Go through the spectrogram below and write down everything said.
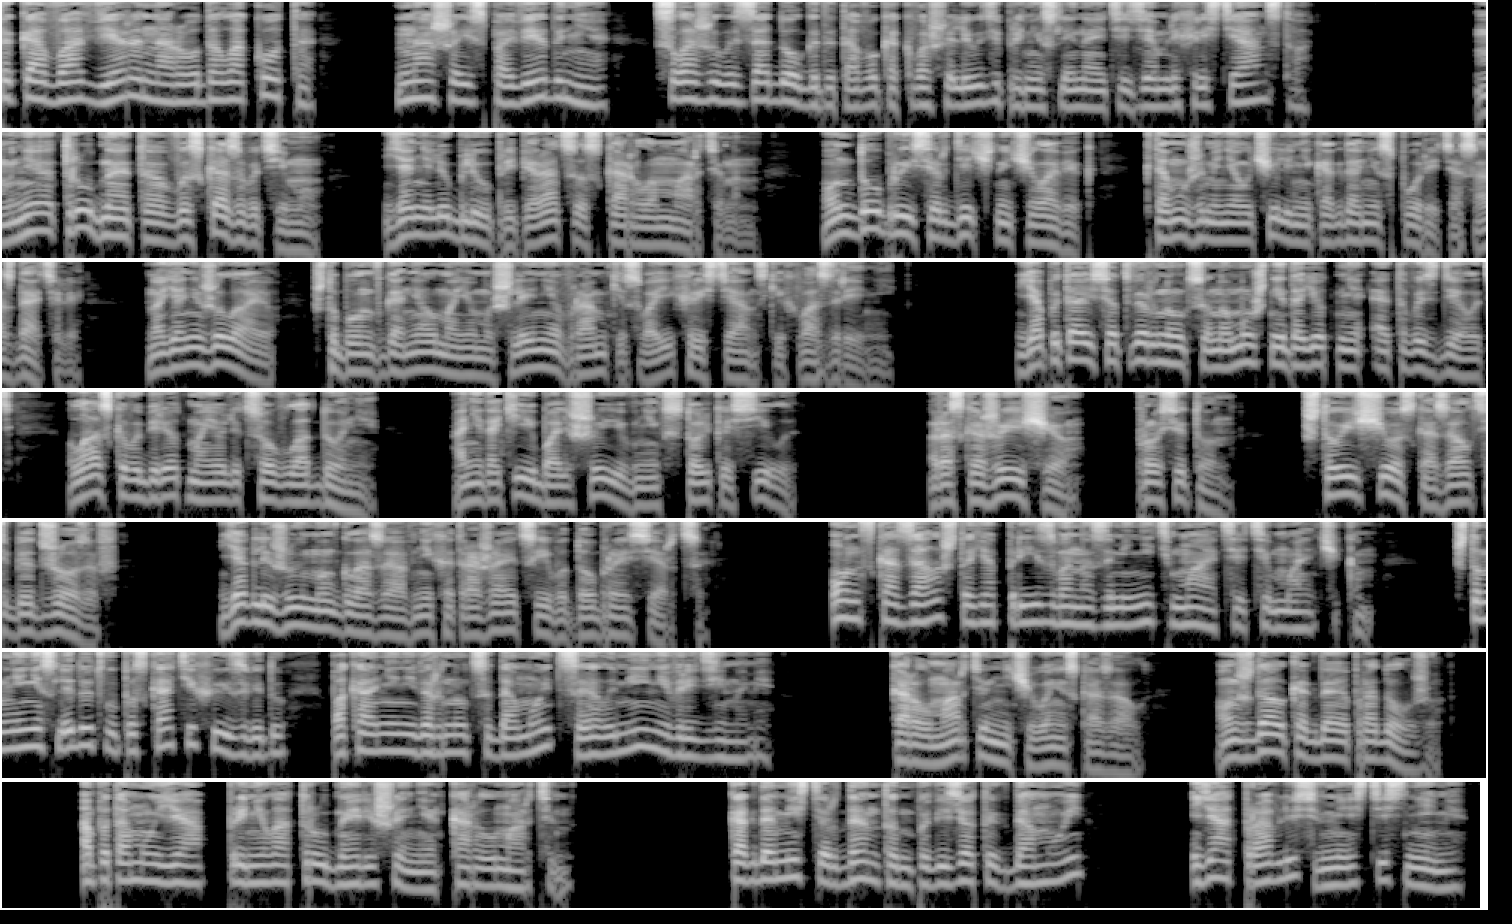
«Такова вера народа Лакота. Наше исповедание сложилось задолго до того, как ваши люди принесли на эти земли христианство». Мне трудно это высказывать ему. Я не люблю припираться с Карлом Мартином. Он добрый и сердечный человек. К тому же меня учили никогда не спорить о Создателе. Но я не желаю, чтобы он вгонял мое мышление в рамки своих христианских воззрений. Я пытаюсь отвернуться, но муж не дает мне этого сделать. Ласково берет мое лицо в ладони. Они такие большие, в них столько силы. «Расскажи еще», — просит он. «Что еще сказал тебе Джозеф?» Я гляжу ему в глаза, в них отражается его доброе сердце. «Он сказал, что я призвана заменить мать этим мальчикам, что мне не следует выпускать их из виду, пока они не вернутся домой целыми и невредимыми». Карл Мартин ничего не сказал. Он ждал, когда я продолжу. «А потому я приняла трудное решение, Карл Мартин. Когда мистер Дентон повезет их домой, я отправлюсь вместе с ними».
